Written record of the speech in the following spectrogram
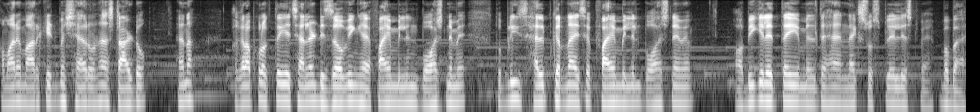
हमारे मार्केट में शेयर होना स्टार्ट हो, है ना? अगर आपको लगता है ये चैनल डिजर्विंग है फाइव मिलियन पहुँचने में तो प्लीज़ हेल्प करना इसे फाइव मिलियन पहुँचने में। अभी के लिए इतना ही, मिलते हैं नेक्स्ट उस प्ले में। बाय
